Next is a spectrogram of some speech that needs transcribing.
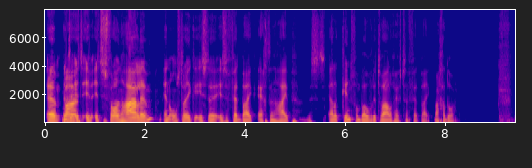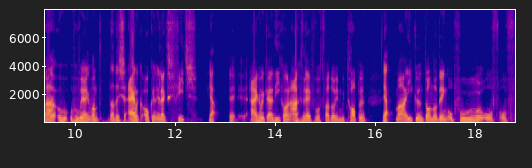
Ehm, het- Maar- het, het, het is vooral in Haarlem en omstreken is de, is de fatbike echt een hype. Dus elk kind van boven de 12 heeft een fatbike. Maar ga door. Maar hoe, hoe werkt Want dat is eigenlijk ook een elektrische fiets. Eh, eigenlijk eh, die gewoon aangedreven wordt waardoor je moet trappen. Ja. Maar je kunt dan dat ding opvoeren of... of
